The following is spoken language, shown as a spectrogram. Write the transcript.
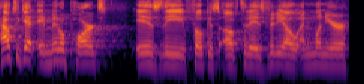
how to get a middle part is the focus of today's video. And when you're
